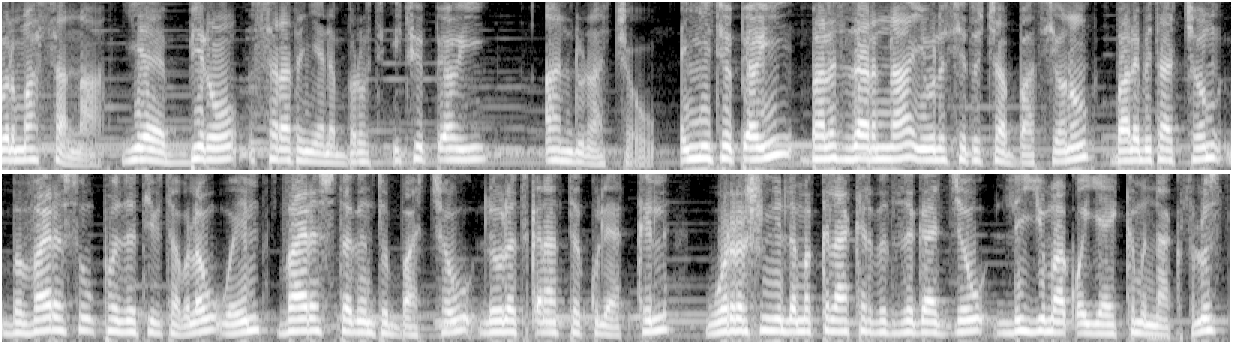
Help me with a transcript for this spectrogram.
ጎልማሳና የቢሮ ሰራተኛ የነበሩት ኢትዮጵያዊ አንዱ ናቸው። እኚህ ኢትዮጵያዊ ባለትዳርና የሁለት ሴቶች አባት ሲሆኑ ባለቤታቸውም በቫይረሱ positive ተብለው ወይም ቫይረሱ ተገኝቶባቸው ለሁለት ቀናት ተኩል ያክል ወረርሽኙን ለመከላከል በተዘጋጀው ልዩ ማቆያ ሕክምና ክፍል ውስጥ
